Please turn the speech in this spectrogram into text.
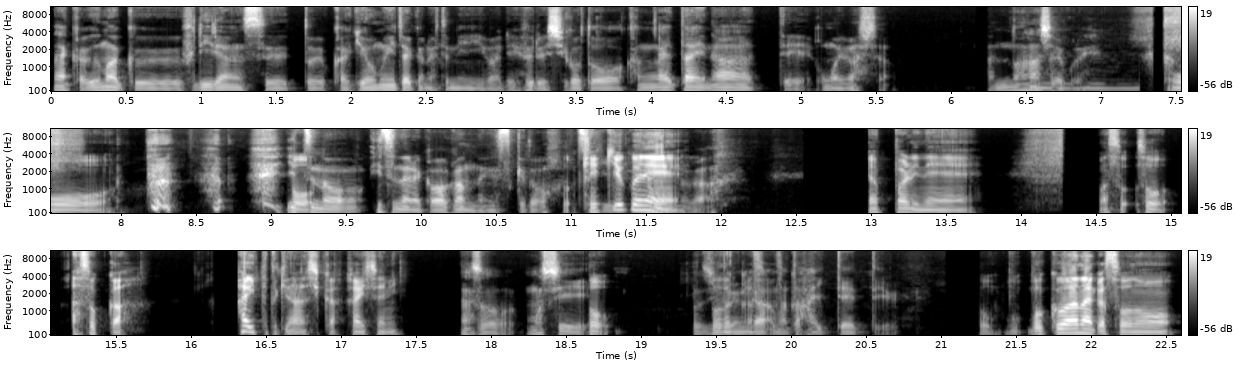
なんかうまくフリーランスというか業務委託の人に割り振る仕事を考えたいなって思いました。何の話だこれ。お お。いつの、いつになるかわかんないんですけど。結局ねやっぱりね、まあ、そそう、あ、そっか。入った時の話か、会社に。あ、そう。もしそ、自分がまた入ってっていう。僕はなんかその、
